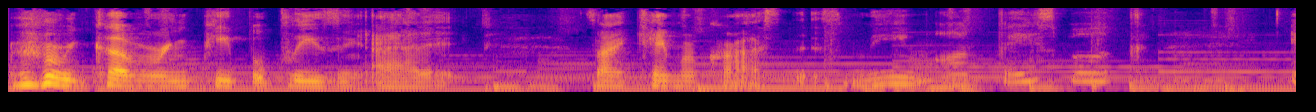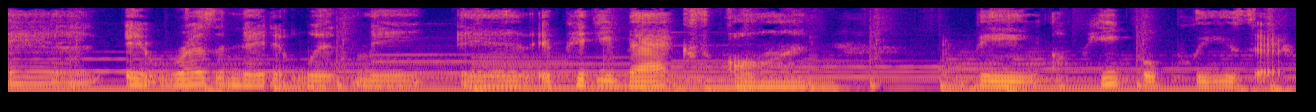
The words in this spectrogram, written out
recovering people pleasing addict. So I came across this meme on Facebook and it resonated with me and it piggybacks on being a people pleaser.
